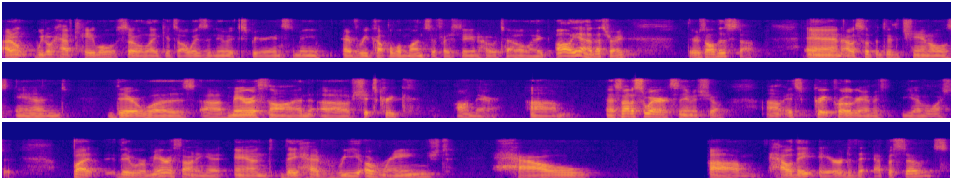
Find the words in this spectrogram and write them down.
I don't, we don't have cable, so like it's always a new experience to me. Every couple of months, if I stay in a hotel, like, oh yeah, that's right, there's all this stuff, and I was flipping through the channels, and there was a marathon of Schitt's Creek on there. Um, and it's not a swear; it's the name of the show. Um, it's a great program if you haven't watched it. But they were marathoning it, and they had rearranged how um, how they aired the episodes.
